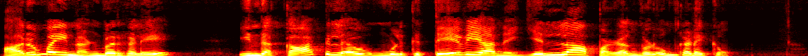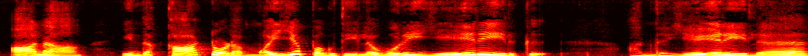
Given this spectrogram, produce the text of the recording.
அருமை நண்பர்களே இந்த காட்டுல உங்களுக்கு தேவையான எல்லா பழங்களும் கிடைக்கும். ஆனா இந்த காட்டோட மைய ஒரு ஏரி இருக்கு. அந்த ஏரியில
